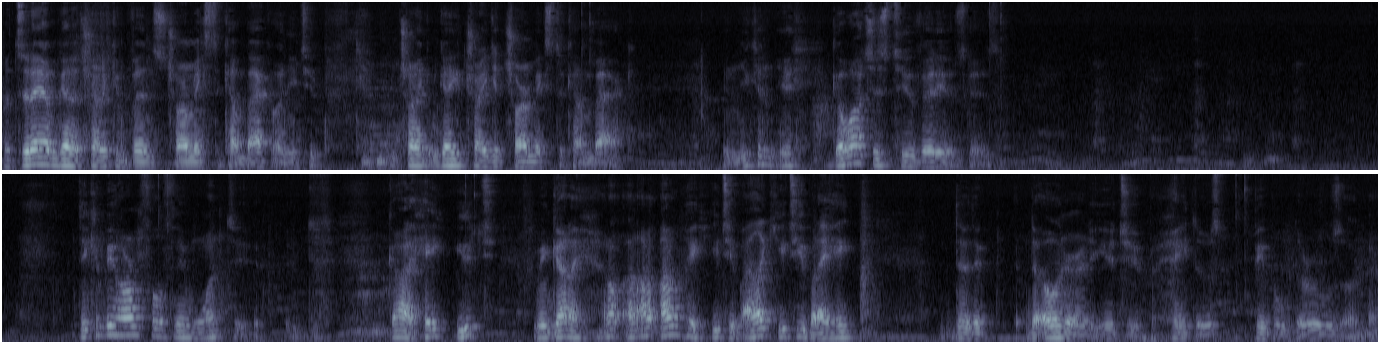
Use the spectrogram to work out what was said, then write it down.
but today I'm gonna try to convince Charmix to come back on YouTube. I'm trying. I'm gonna try to get Charmix to come back, and you can yeah, go watch his two videos, guys. They can be harmful if they want to. God, I hate YouTube. I mean, God, I, I don't, I don't, I don't hate YouTube. I like YouTube, but I hate the the the owner of the YouTube. I hate those people, the rules on there.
